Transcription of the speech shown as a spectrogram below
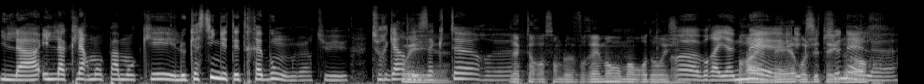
il l'a, il l'a clairement pas manqué. Le casting était très bon. Genre, tu, tu regardes Oui, les acteurs. euh, Les acteurs ressemblent vraiment aux membres d'origine. oh, Brian, Brian May, May, exceptionnel.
